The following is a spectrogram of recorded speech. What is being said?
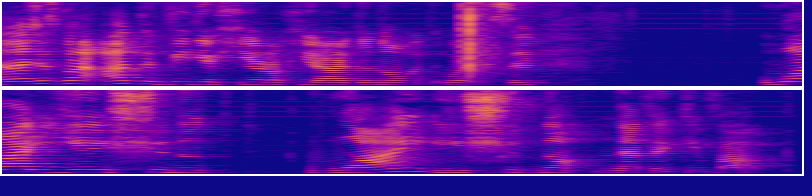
And i just gonna add the video here or here i don't know what, where is it. Why you should not why you should not never give up.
